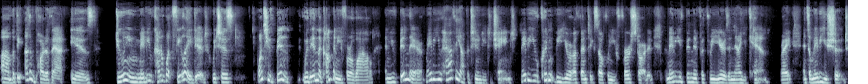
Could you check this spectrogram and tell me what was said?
Um, but the other part of that is doing maybe kind of what Thile did, which is once you've been within the company for a while and you've been there, maybe you have the opportunity to change. Maybe you couldn't be your authentic self when you first started, but maybe you've been there for three years and now you can, right? And so maybe you should.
